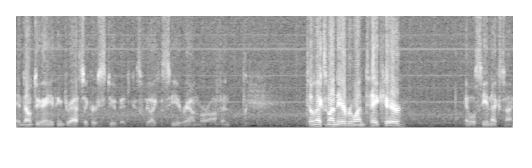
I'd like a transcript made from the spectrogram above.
And don't do anything drastic or stupid because we like to see you around more often. Until next Monday, everyone, take care, and we'll see you next time.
